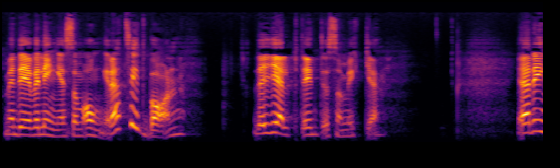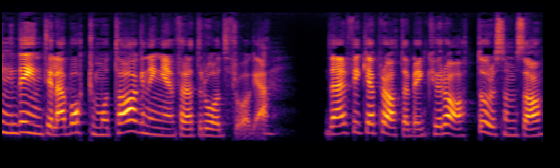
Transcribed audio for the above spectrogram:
Men det är väl ingen som ångrat sitt barn? Det hjälpte inte så mycket. Jag ringde in till abortmottagningen för att rådfråga. Där fick jag prata med en kurator som sa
